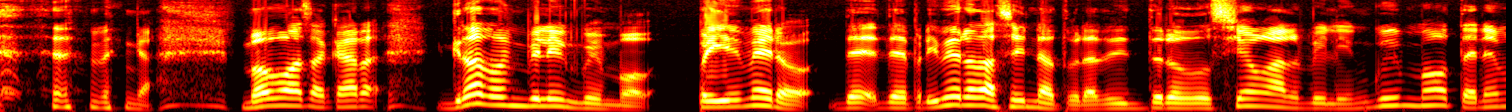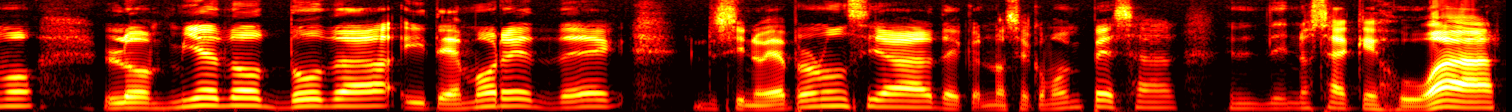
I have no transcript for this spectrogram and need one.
venga, vamos a sacar grado en bilingüismo. Primero, de, primero de asignatura, de introducción al bilingüismo, tenemos los miedos, dudas y temores de si no voy a pronunciar, de no sé cómo empezar, de no sé a qué jugar.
